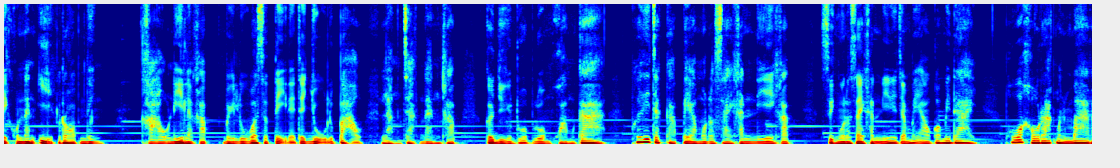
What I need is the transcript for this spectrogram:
เด็กคนนั้นอีกรอบหนึ่ง ข่าวนี้แหละครับ ไม่รู้ว่าสติเนี่ยจะอยู่หรือเปล่า หลังจากนั้นครับ ก็ยืนรวบรวมความกล้า เพื่อที่จะกลับไปเอามอเตอร์ไซค์คันนี้ครับ ซึ่งมอเตอร์ไซค์คันนี้เนี่ยจะไม่เอาก็ไม่ได้ เพราะว่าเขารักมันมาก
